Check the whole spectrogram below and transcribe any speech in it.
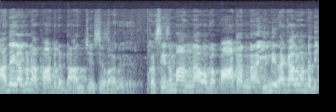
అంతేకాకుండా ఆ పాటకు డాన్స్ చేసేవాళ్ళు వేరు. ఒక సినిమా అన్నా ఒక పాట అన్నా ఇన్ని రకాలుగా ఉంటుంది.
